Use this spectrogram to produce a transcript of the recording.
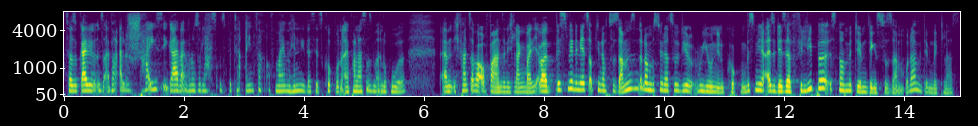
Es war so geil, wie uns einfach alle scheißegal war. Einfach nur so, lass uns bitte einfach auf meinem Handy das jetzt gucken und einfach lass uns mal in Ruhe. Ähm, ich fand es aber auch wahnsinnig langweilig. Aber wissen wir denn jetzt, ob die noch zusammen sind oder müssen wir dazu die Reunion gucken? Wissen wir, also dieser Philippe ist noch mit dem Dings zusammen, oder? Mit dem Niklas.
